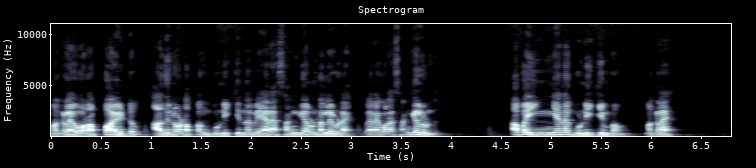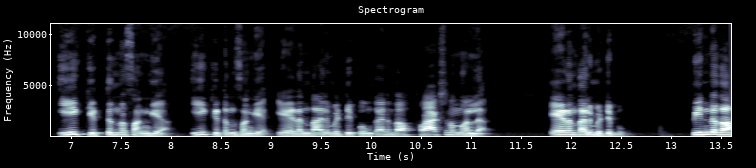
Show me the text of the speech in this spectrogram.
മക്കളെ ഉറപ്പായിട്ടും അതിനോടൊപ്പം ഗുണിക്കുന്ന വേറെ സംഖ്യകളുണ്ടല്ലോ ഇവിടെ. വേറെ കുറേ സംഖ്യകളുണ്ട്. അപ്പം ഇങ്ങനെ ഗുണിക്കുമ്പം മക്കളെ ഈ കിട്ടുന്ന സംഖ്യ ഈ കിട്ടുന്ന സംഖ്യ ഏഴെന്തായാലും വെട്ടിപ്പോവും. കാര്യം എന്താ? ഫ്രാക്ഷൻ ഒന്നും അല്ല. ഏഴെന്തായാലും വെട്ടിപ്പോവും. പിന്നെതാ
